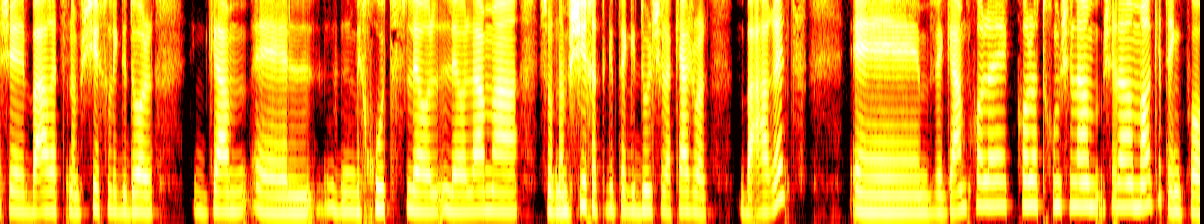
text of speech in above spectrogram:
שבארץ נמשיך לגדול גם אה, מחוץ לעולם ה... זאת אומרת נמשיך את, את הגידול של ה casual בארץ וגם כל, כל התחום של, של ה marketing פה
